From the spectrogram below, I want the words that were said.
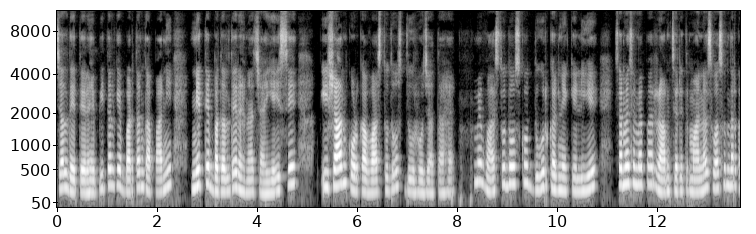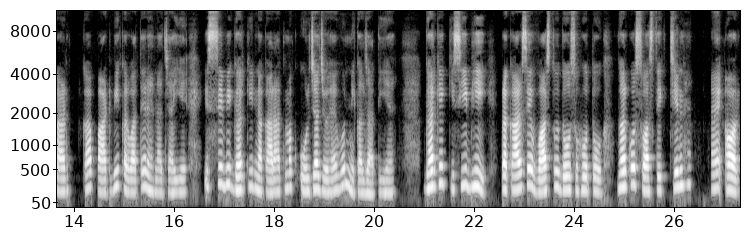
जल देते रहें। पीतल के बर्तन का पानी नित्य बदलते रहना चाहिए। इससे ईशान कोण का वास्तु दोष दूर हो जाता है। में वास्तु दोष को दूर करने के लिए समय समय पर रामचरितमानस व सुंदरकांड का पाठ भी करवाते रहना चाहिए। इससे भी घर की नकारात्मक ऊर्जा जो है वो निकल जाती है। घर के किसी भी प्रकार से वास्तु दोष हो तो घर को स्वास्तिक चिन्ह और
